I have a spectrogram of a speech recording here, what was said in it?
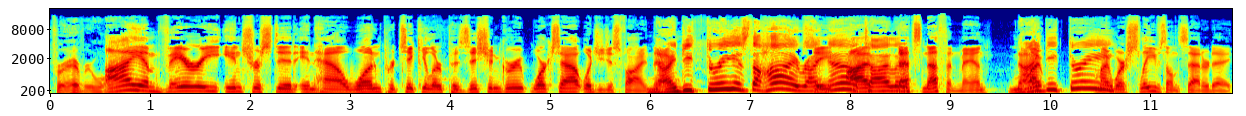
for everyone. I am very interested in how one particular position group works out. What'd you just find? Ninety three is the high right See, now, I- Tyler. That's nothing, man. 93. Might, might wear sleeves on Saturday.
